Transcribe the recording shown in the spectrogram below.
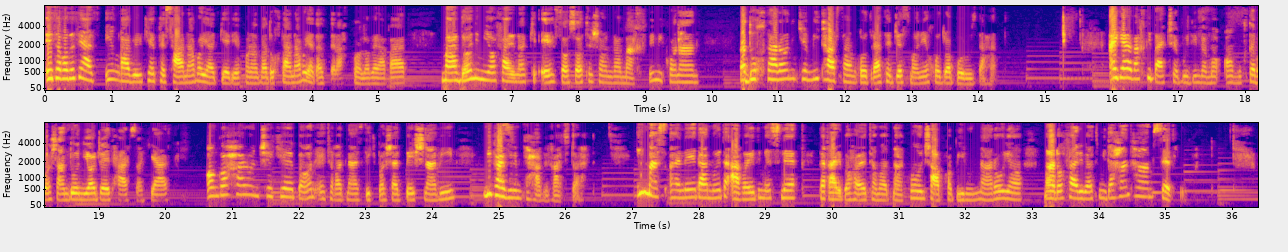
اعتقاداتی از این قبیل که پسر نباید گریه کند و دختر نباید از درخت بالا برود مردانی میآفریند که احساساتشان را مخفی می کنند و دخترانی که میترسند قدرت جسمانی خود را بروز دهند. اگر وقتی بچه بودیم به ما آموخته باشند دنیا جای ترسناکی است آنگاه هر آنچه که به آن اعتقاد نزدیک باشد بشنویم میپذیریم که حقیقت دارد. این مسئله در مورد عقایدی مثل به غریبه ها اعتماد نکن شبها بیرون نرو یا مردم فریبت می‌دهند هم صدق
